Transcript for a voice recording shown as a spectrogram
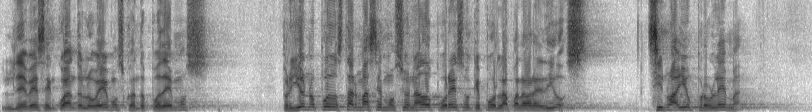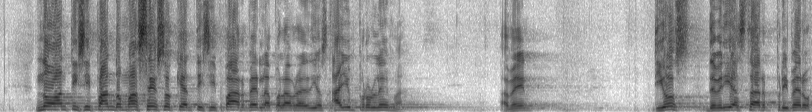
de vez en cuando lo vemos cuando podemos. Pero yo no puedo estar más emocionado por eso que por la palabra de Dios. Si no hay un problema. No anticipando más eso que anticipar ver la palabra de Dios. Hay un problema. Amén. Dios debería estar primero.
